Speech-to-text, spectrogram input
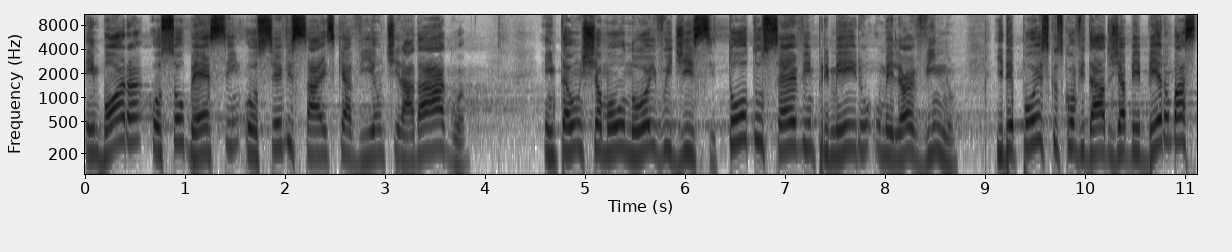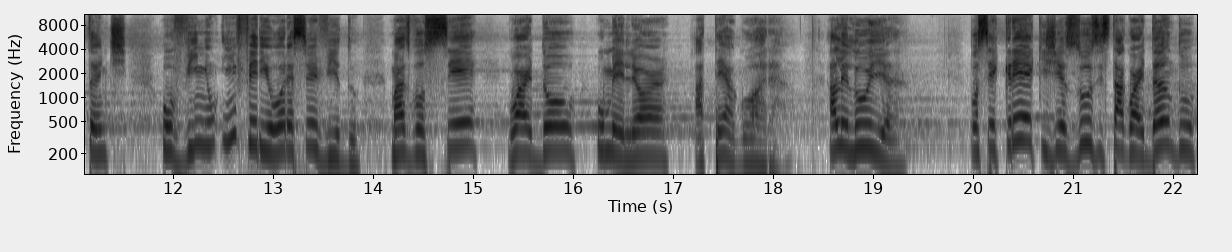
embora o soubessem os serviçais que haviam tirado a água. Então chamou o noivo e disse: Todos servem primeiro o melhor vinho, e depois que os convidados já beberam bastante, o vinho inferior é servido, mas você guardou o melhor até agora. Aleluia! Você crê que Jesus está guardando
